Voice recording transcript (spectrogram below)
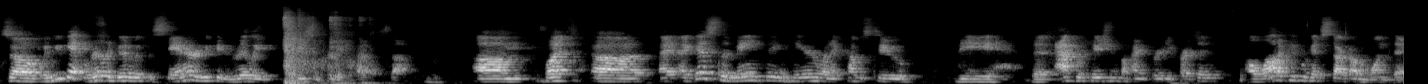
So when you get really good with the scanner, you can really do some pretty incredible stuff. Um, but uh, I, I, guess the main thing here when it comes to the, the application behind 3D printing, a lot of people get stuck on one thing,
